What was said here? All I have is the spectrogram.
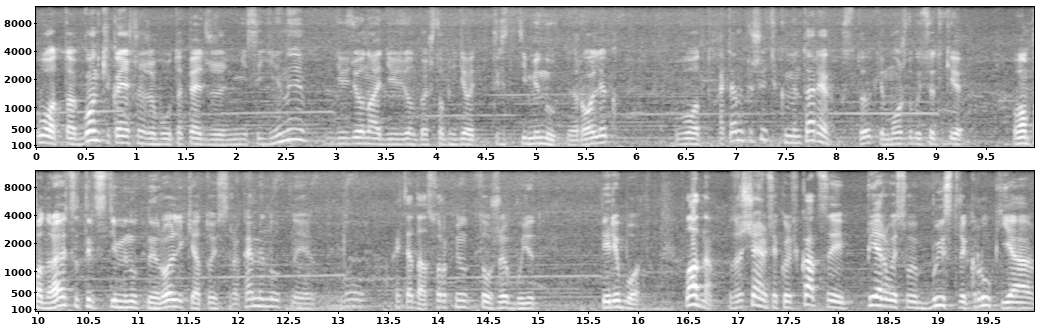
Вот, а гонки, конечно же, будут опять же не соединены, дивизион А, дивизион Б, чтобы не делать 30-минутный ролик. Вот. Хотя напишите в комментариях, стоит ли, может быть, все-таки вам понравятся 30-минутные ролики, а то и 40-минутные. Ну, хотя да, 40 минут это уже будет перебор. Ладно, возвращаемся к квалификации. Первый свой быстрый круг я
